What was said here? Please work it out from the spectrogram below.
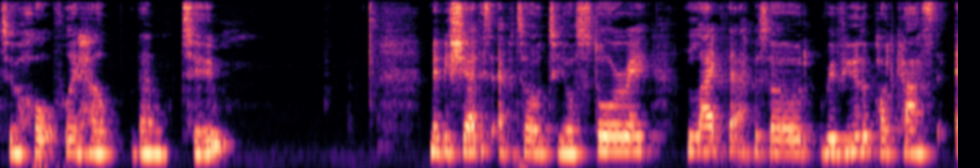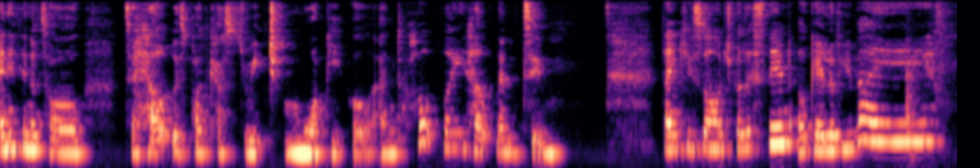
to hopefully help them too. Maybe share this episode to your story, like the episode, review the podcast, anything at all to help this podcast reach more people and hopefully help them too. Thank you so much for listening. Okay, love you. Bye.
